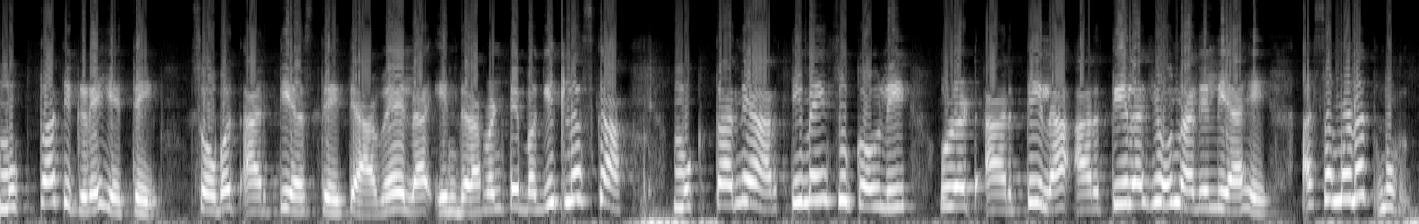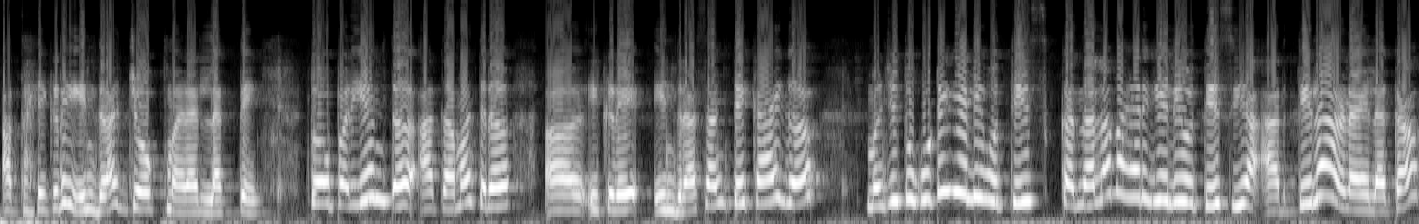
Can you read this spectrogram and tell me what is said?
मुक्ता तिकडे येते. सोबत आरती असते. त्यावेळेला इंदिरा म्हणते बघितलंस का? मुक्ताने आरती नाही चुकवली. उलट आरतीला आरतीला घेऊन आलेली आहे. असं म्हणत आता इकडे इंदिरा जोक मारायला लागते. तोपर्यंत आता मात्र इकडे इंदिरा सांगते काय ग? म्हणजे तू कुठे गेली होतीस? कनाला बाहेर गेली होतीस? या आरतीला आणायला का?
